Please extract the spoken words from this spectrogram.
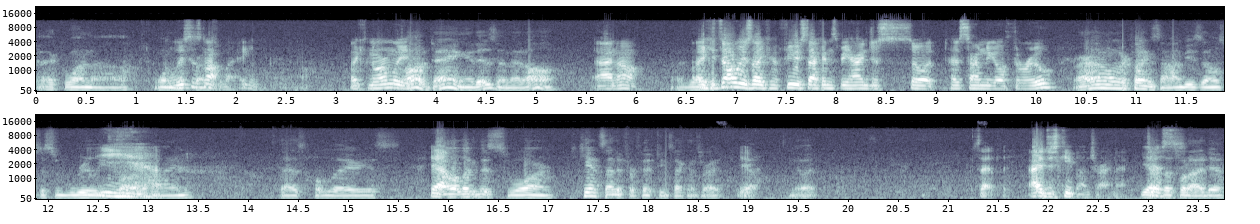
Back when uh, one At least it's not lagging right now. Like normally, Oh dang! It isn't at all. I know. Like it's always like a few seconds behind, just so it has time to go through. I remember when we were playing zombies? That was just really far Yeah. behind. That's hilarious. Yeah. Oh, look at this swarm. You can't send it for 15 seconds, right? Yeah. Knew it. Sadly, I just keep on trying it. Yeah, Just- that's what I do.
